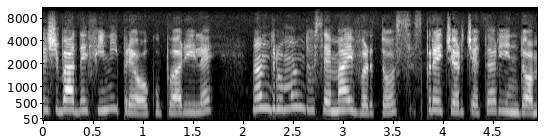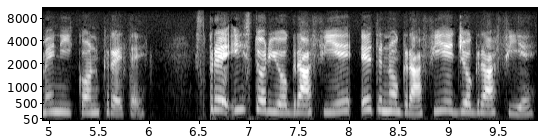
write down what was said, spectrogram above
își va defini preocupările, îndrumându-se mai vârtos spre cercetări în domenii concrete, spre istoriografie, etnografie, geografie.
